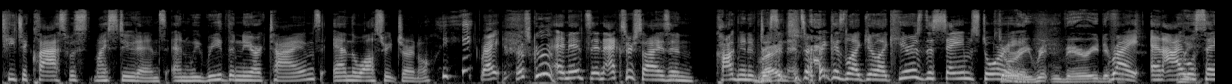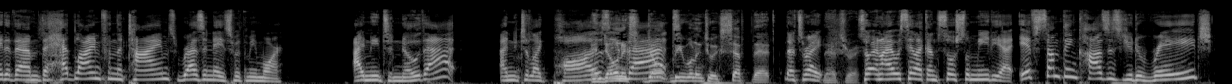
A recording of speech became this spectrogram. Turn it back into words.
teach a class with my students, and we read the New York Times and the Wall Street Journal, right? That's good. and it's an exercise in cognitive dissonance, right? Because like you're like, here's the same story written very different. Right. And I will say to them, the headline from the Times resonates with me more. I need to know that. I need to like pause and don't ex- don't be willing to accept that. That's right. That's right. So, and I always say, like on social media, if something causes you to rage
